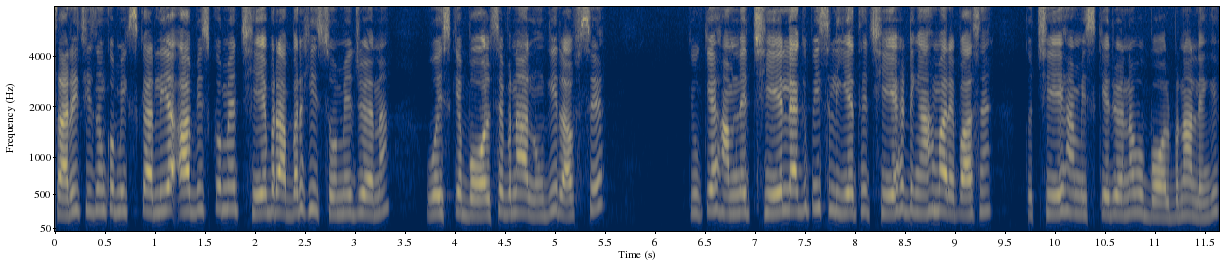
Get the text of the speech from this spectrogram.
सारी चीज़ों को मिक्स कर लिया। अब इसको मैं छः बराबर हिस्सों में जो है ना, वो इसके बॉल से बना लूँगी रफ से, क्योंकि हमने छः लेग पीस लिए थे छः हड्डियाँ हमारे पास हैं तो छः हम इसके जो है ना, वो बॉल बना लेंगे।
